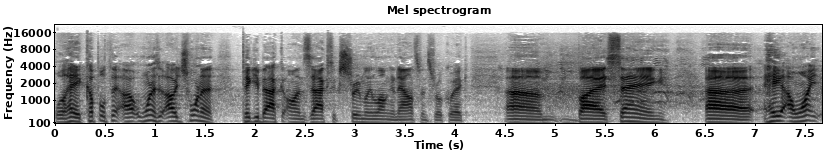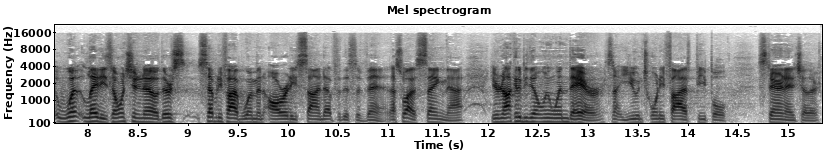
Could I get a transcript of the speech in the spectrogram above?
Well, hey, a couple things. I, I just want to piggyback on Zach's extremely long announcements real quick um, by saying, uh, hey, I want, ladies, I want you to know there's 75 women already signed up for this event. That's why I was saying that. You're not going to be the only one there. It's not you and 25 people staring at each other.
